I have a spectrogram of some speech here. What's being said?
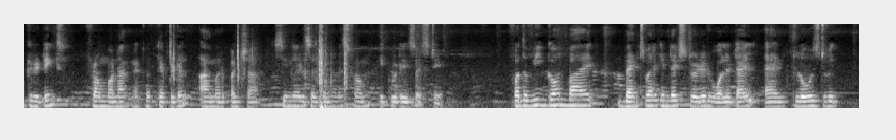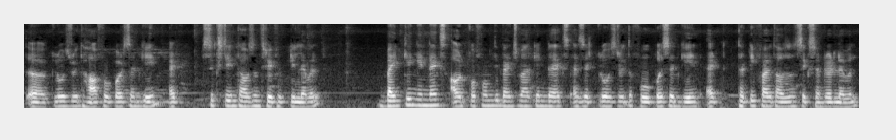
Greetings from Monarch Networth Capital. I'm Arpan Shah, Senior Research Analyst from Equity Research Team. For the week gone by, benchmark index traded volatile and closed with uh, closed with half a percent gain at 16,350 level. Banking index outperformed the benchmark index as it closed with a 4% gain at 35,600 level.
